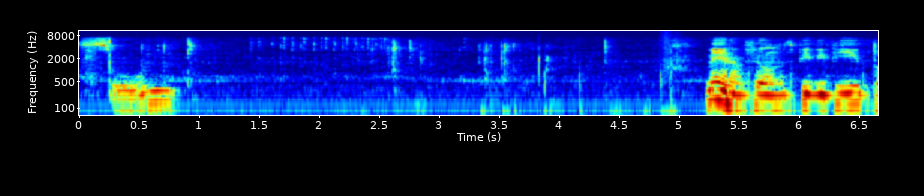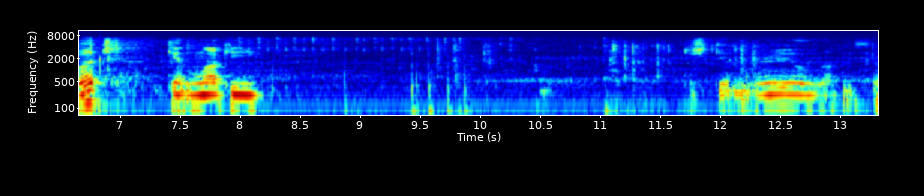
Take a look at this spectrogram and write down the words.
Sweet. Man, I'm feeling this PvP, but getting lucky. Just getting really lucky, so.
